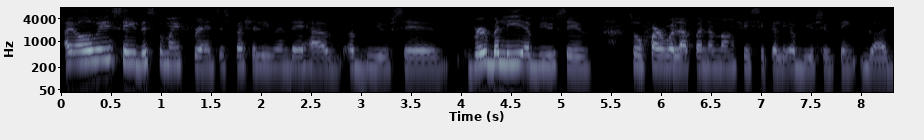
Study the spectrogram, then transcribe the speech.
i always say this to my friends especially when they have abusive verbally abusive. So far wala pa namang physically abusive thank god.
